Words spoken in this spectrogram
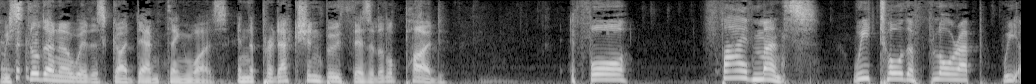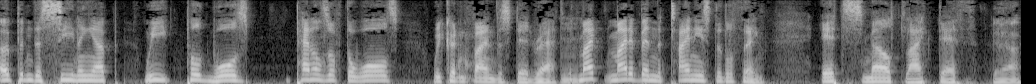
We still don't know where this goddamn thing was. In the production booth, there's a little pod. For five months, we tore the floor up. We opened the ceiling up. We pulled walls, panels off the walls. We couldn't find this dead rat. It mm. might might have been the tiniest little thing. It smelt like death. Yeah.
